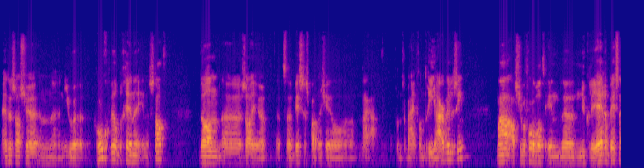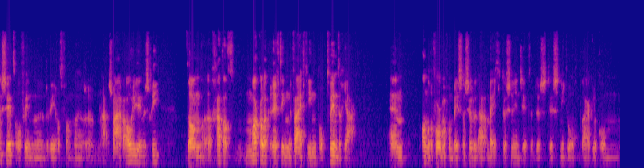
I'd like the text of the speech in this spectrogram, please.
Dus als je een nieuwe kroeg wil beginnen in een stad, dan zal je het businesspotentieel nou ja, op een termijn van drie jaar willen zien. Maar als je bijvoorbeeld in de nucleaire business zit of in de wereld van de nou, zware olieindustrie, dan gaat dat makkelijk richting de 15 tot 20 jaar. En andere vormen van business zullen daar een beetje tussenin zitten. Dus het is niet ongebruikelijk om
